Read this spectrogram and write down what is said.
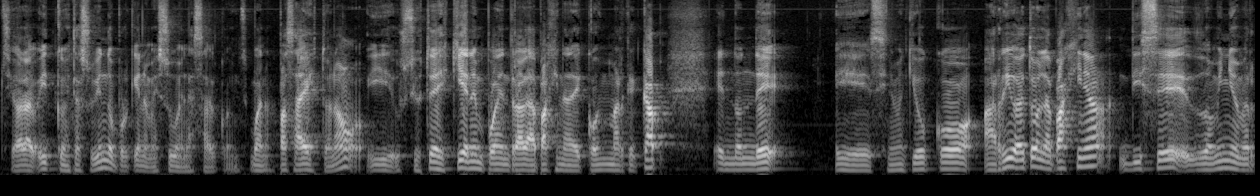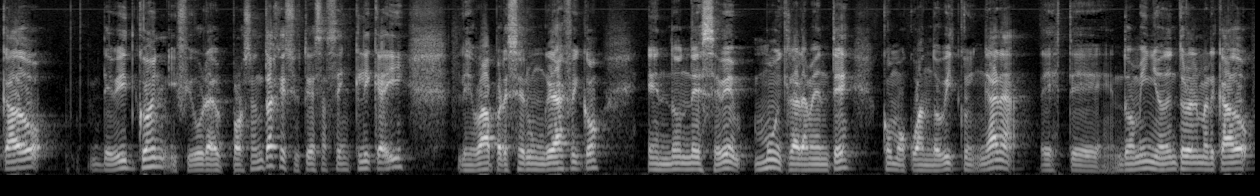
si ahora Bitcoin está subiendo, ¿por qué no me suben las altcoins? Bueno, pasa esto, ¿no? Y si ustedes quieren, pueden entrar a la página de CoinMarketCap, en donde, eh, si no me equivoco, arriba de todo en la página dice dominio de mercado de Bitcoin y figura el porcentaje. Si ustedes hacen clic ahí, les va a aparecer un gráfico en donde se ve muy claramente como cuando Bitcoin gana este dominio dentro del mercado,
